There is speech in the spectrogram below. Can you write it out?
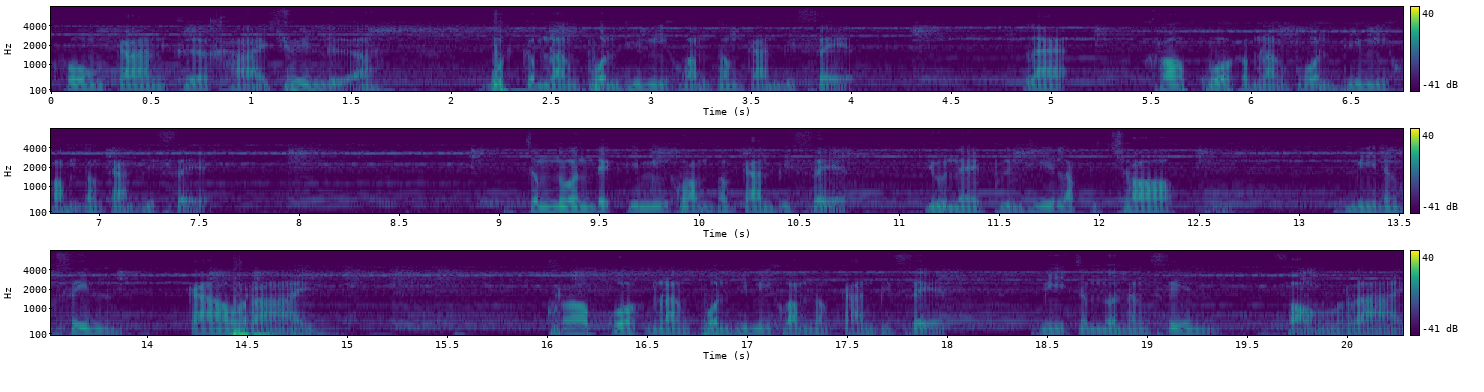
โครงการเครือข่ายช่วยเหลือ บุตรกำลังพลที่มีความต้องการพิเศษ และครอบครัวกำลังพลที่มีความต้องการพิเศษจำนวนเด็กที่มีความต้องการพิเศษอยู่ในพื้นที่รับผิดชอบ มีทั้งสิ้น 9 ราย รอบครัวกำลังพลที่มีความต้องการพิเศษ มีจำนวนทั้งสิ้น 2 ราย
